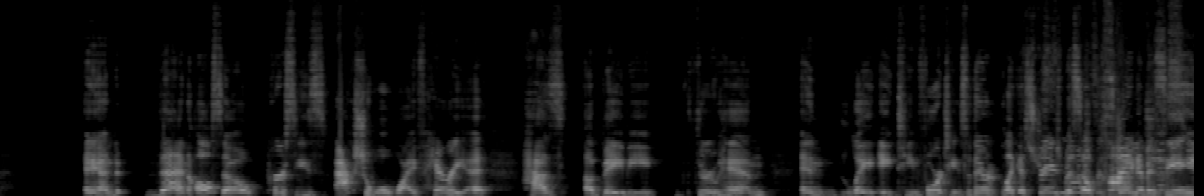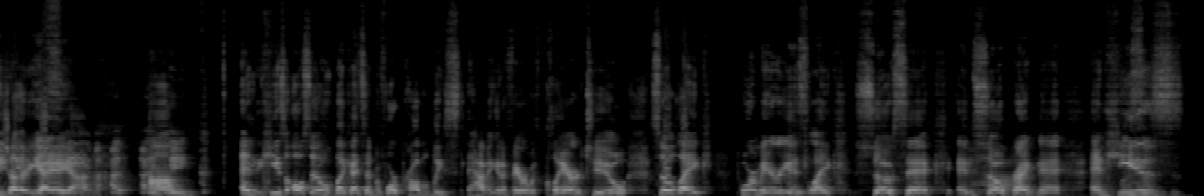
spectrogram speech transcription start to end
and then also percy's actual wife harriet has a baby through him in late 1814 so they're like estranged but still kind of estranged as as seeing each other yeah yeah yeah I, I Um, think. and he's also like i said before probably having an affair with claire too so like poor mary is like so sick and so pregnant and he Listen,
